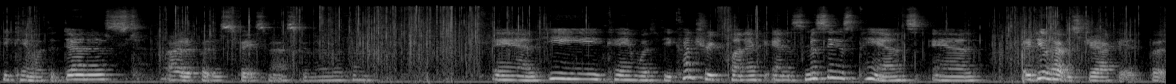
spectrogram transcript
He came with the dentist. I had to put his face mask in there with him. And he came with the country clinic and it's missing his pants and I do have his jacket, but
